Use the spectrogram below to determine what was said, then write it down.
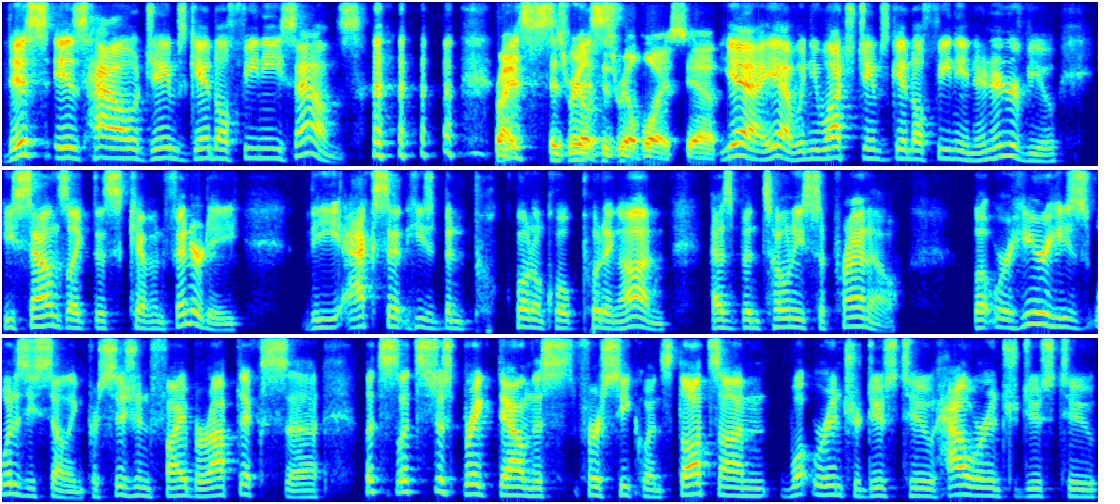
this is how James Gandolfini sounds. right. This, his real this, his real voice, yeah. Yeah, yeah. When you watch James Gandolfini in an interview, he sounds like this Kevin Finnerty. The accent he's been quote unquote putting on has been Tony Soprano. But we're here. He's what is he selling? Precision fiber optics. Uh, let's let's just break down this first sequence. Thoughts on what we're introduced to, how we're introduced to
